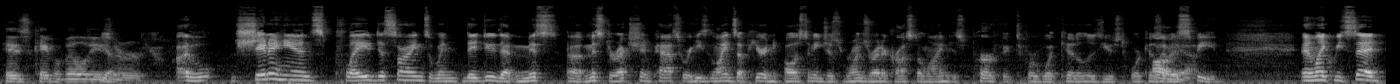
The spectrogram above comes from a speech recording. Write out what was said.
his capabilities Yeah. are. I, Shanahan's play designs when they do that mis uh, misdirection pass where he lines up here and all of a sudden he just runs right across the line is perfect for what Kittle is used for because Oh, of his yeah. speed. And like we said,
